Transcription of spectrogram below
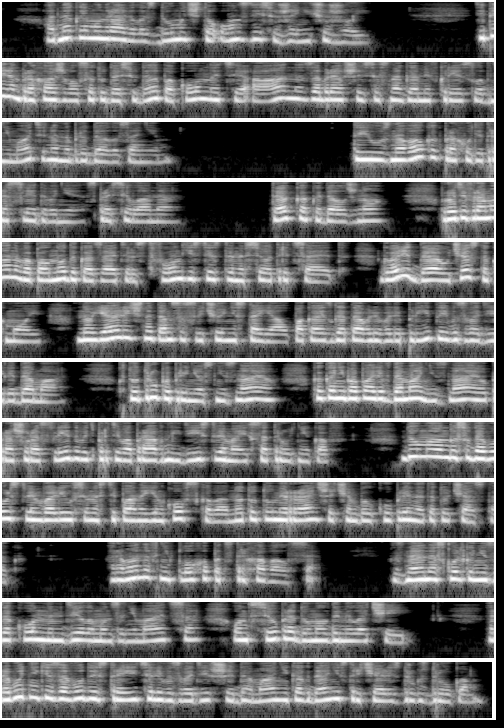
Однако ему нравилось думать, что он здесь уже не чужой. Теперь он прохаживался туда-сюда по комнате, а Анна, забравшаяся с ногами в кресло, внимательно наблюдала за ним. «Ты узнавал, как проходит расследование?» – спросила она. «Так, как и должно. Против Романова полно доказательств, он, естественно, все отрицает. Говорит, да, участок мой, но я лично там со свечой не стоял, пока изготавливали плиты и возводили дома. Кто трупы принес, не знаю. Как они попали в дома, не знаю. Прошу расследовать противоправные действия моих сотрудников. Думаю, он бы с удовольствием валился на Степана Янковского, но тот умер раньше, чем был куплен этот участок. Романов неплохо подстраховался. Зная, насколько незаконным делом он занимается, он все продумал до мелочей. Работники завода и строители, возводившие дома, никогда не встречались друг с другом.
